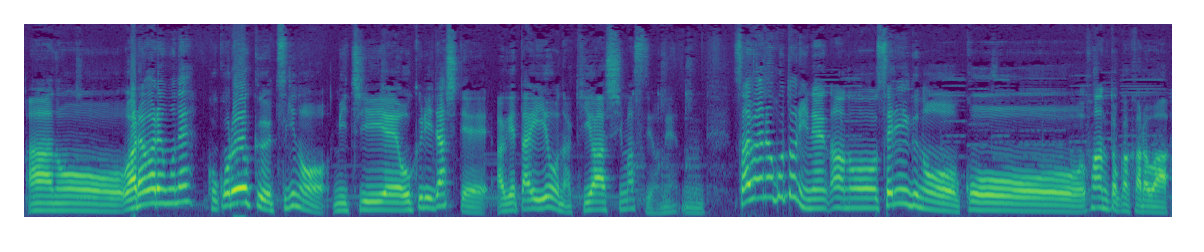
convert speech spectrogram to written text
あの、我々もね、心よく次の道へ送り出してあげたいような気がしますよね。うん。幸いなことにね、あの、セリーグの、こう、ファンとかからは、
